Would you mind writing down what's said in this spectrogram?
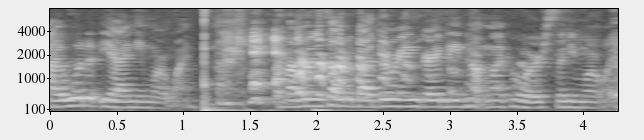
I would. Yeah, I need more wine. if I'm going to talk about Dorian Gray being hung like a horse, I need more wine.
